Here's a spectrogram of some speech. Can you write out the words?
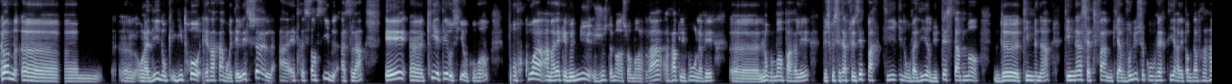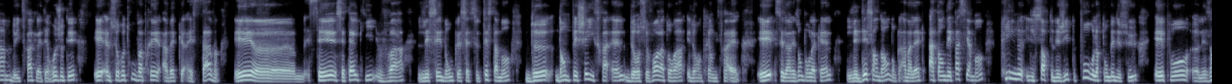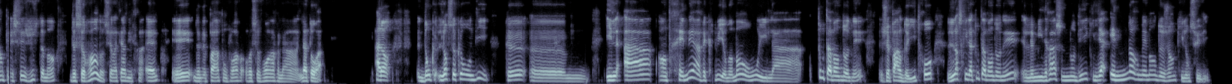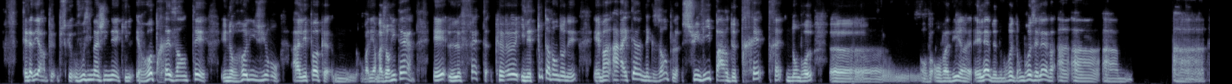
comme euh, euh, on l'a dit, donc Yitro et Rachav ont été les seuls à être sensibles à cela, et euh, qui était aussi au courant? Pourquoi Amalek est venu justement à ce moment-là? Rappelez-vous, on l'avait euh, longuement parlé, puisque ça faisait partie, on va dire, du testament de Timna. Timna, cette femme qui a voulu se convertir à l'époque d'Abraham, de Yitzhak, elle a été rejetée, et elle se retrouve après avec Esav. Et euh, c'est elle qui va laisser donc ce testament de d'empêcher Israël de recevoir la Torah et de rentrer en Israël. Et c'est la raison pour laquelle les descendants, donc Amalek, attendaient patiemment qu'ils sortent d'Égypte pour leur tomber dessus et pour euh, les empêcher justement de se rendre sur la terre d'Israël et de ne pas pouvoir recevoir la Torah. Alors, donc, lorsque on dit que euh, il a entraîné avec lui au moment où il a tout abandonné, je parle de Yitro, lorsqu'il a tout abandonné, le Midrash nous dit qu'il y a énormément de gens qui l'ont suivi. C'est-à-dire, pu- puisque vous imaginez qu'il représentait une religion à l'époque, hum, on va dire majoritaire, et le fait qu'il ait tout abandonné, eh ben, a été un exemple suivi par de très, très nombreux, euh, on, va dire, élèves, de nombreux, nombreux élèves à, à- à- à,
